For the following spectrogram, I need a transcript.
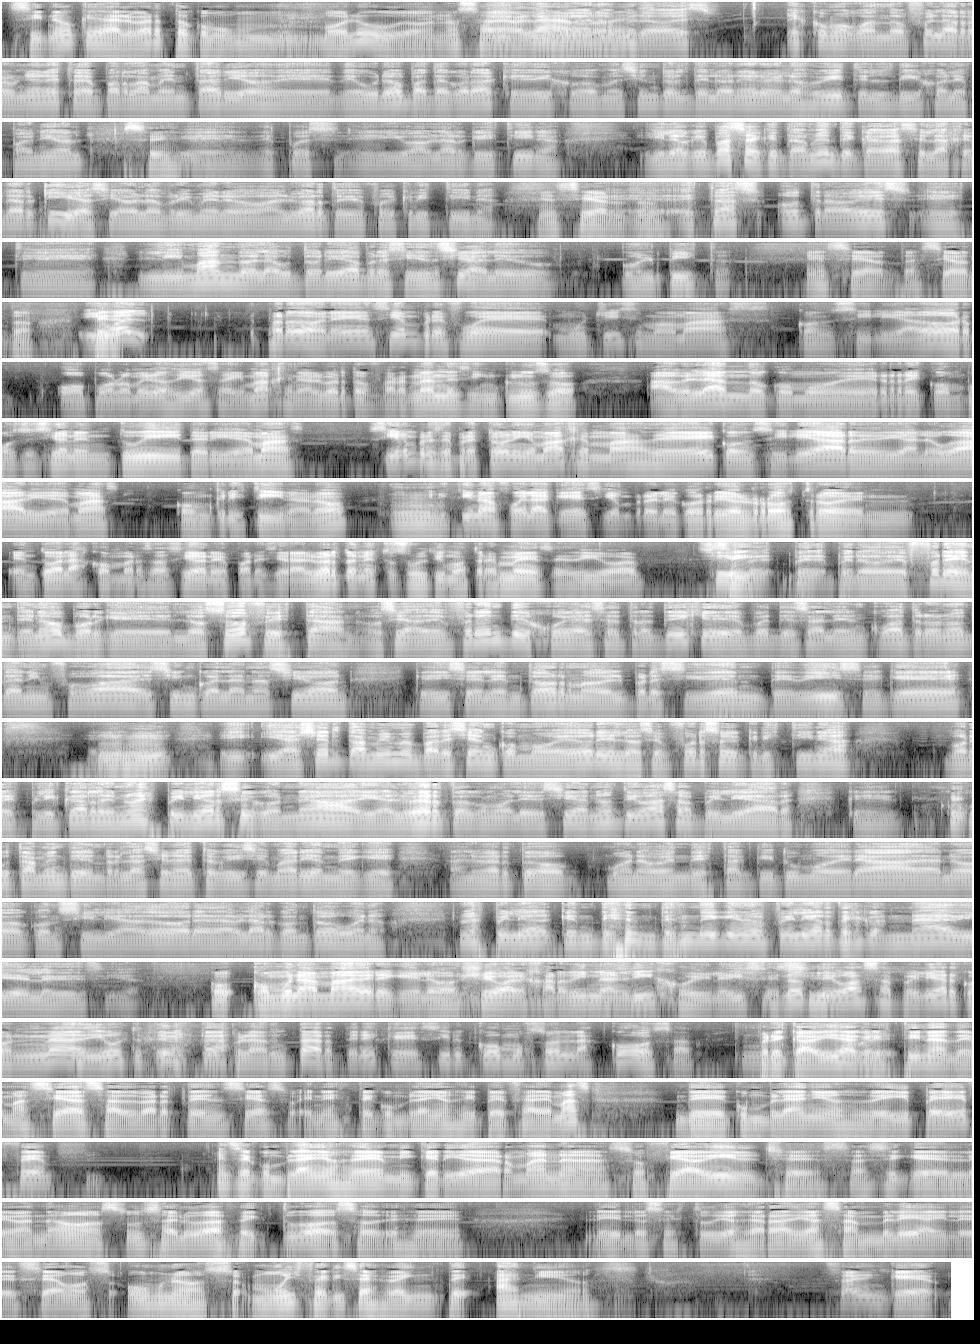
si no queda Alberto como un boludo, no sabe Y- y hablar. bueno, ¿no pero es, es como cuando fue la reunión esta de parlamentarios de, de Europa, ¿te acordás que dijo, me siento el telonero de los Beatles, dijo el español, Sí. que después eh, iba a hablar Cristina. Y lo que pasa es que también te cagás en la jerarquía si habla primero Alberto y después Cristina. Es cierto. Eh, estás otra vez este, limando la autoridad presidencial, Edu, golpista. Es cierto, es cierto. Pero- Igual, perdón, ¿eh? siempre fue muchísimo más conciliador, o por lo menos dio esa imagen Alberto Fernández, incluso hablando como de recomposición en Twitter y demás. Siempre se prestó una imagen más de conciliar, de dialogar y demás con Cristina, ¿no? Mm. Cristina fue la que siempre le corrió el rostro en, en todas las conversaciones, pareciera Alberto en estos últimos tres meses, digo. ¿eh? Sí, Sí. pe- pe- pero de frente, ¿no? Porque los off están. O sea, de frente juega esa estrategia y después te salen cuatro notas en Infobae, cinco en La Nación, que dice el entorno del presidente, dice que... eh, y ayer también me parecían conmovedores los esfuerzos de Cristina por explicarle, no es pelearse con nadie, Alberto, como le decía, no te vas a pelear, que justamente en relación a esto que dice Marian, de que Alberto, bueno, vende esta actitud moderada, ¿no? Conciliadora, de hablar con todos, bueno, no es pelear, que ent- entendé que no es pelearte con nadie, le decía. Co- Como una madre que lo lleva al jardín al hijo y le dice, no Sí. te vas a pelear con nadie, vos te tenés que plantar, tenés que decir cómo son las cosas. Precavida Pobre- Cristina, demasiadas advertencias en este cumpleaños de IPF. Además de cumpleaños de IPF, es el cumpleaños de mi querida hermana Sofía Vilches. Así que le mandamos un saludo afectuoso desde de los estudios de Radio Asamblea y le deseamos unos muy felices 20 años. Saben que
